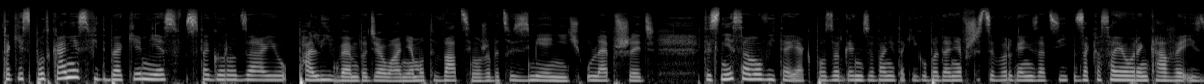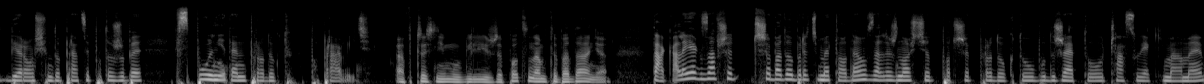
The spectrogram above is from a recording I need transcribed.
Takie spotkanie z feedbackiem jest swego rodzaju paliwem do działania, motywacją, żeby coś zmienić, ulepszyć. To jest niesamowite, jak po zorganizowaniu takiego badania wszyscy w organizacji zakasają rękawy i zbiorą się do pracy po to, żeby wspólnie ten produkt poprawić. A wcześniej mówili, że po co nam te badania? Tak, ale jak zawsze trzeba dobrać metodę w zależności od potrzeb produktu, budżetu, czasu, jaki mamy.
